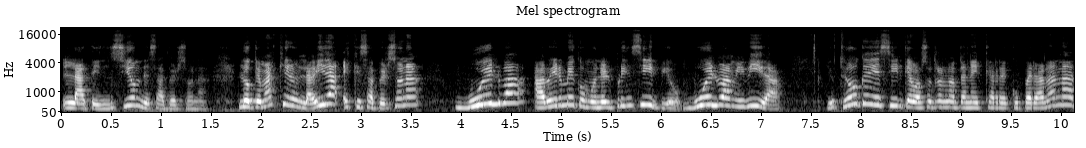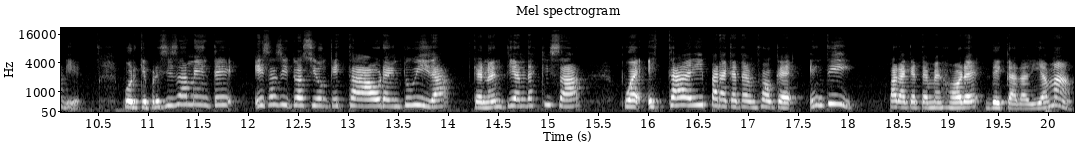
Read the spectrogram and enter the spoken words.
la atención de esa persona. Lo que más quiero en la vida es que esa persona vuelva a verme como en el principio, vuelva a mi vida. Y os tengo que decir que vosotros no tenéis que recuperar a nadie, porque precisamente esa situación que está ahora en tu vida, que no entiendes quizás, pues está ahí para que te enfoques en ti, para que te mejores de cada día más.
